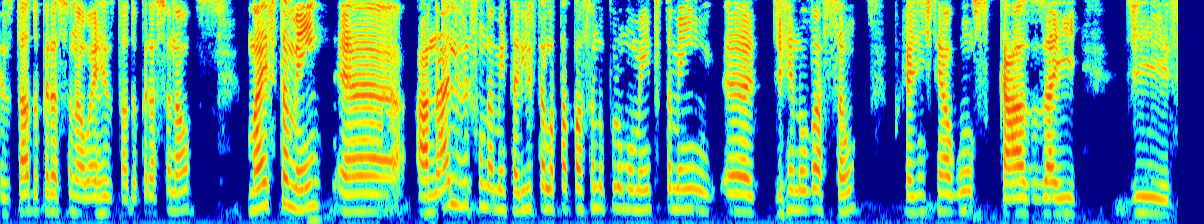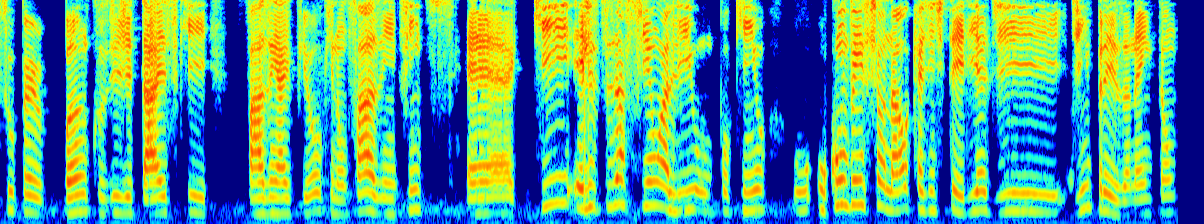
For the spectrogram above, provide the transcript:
resultado operacional é resultado operacional. Mas também é, a análise fundamentalista ela está passando por um momento também é, de renovação, porque a gente tem alguns casos aí de super bancos digitais que fazem IPO, que não fazem, enfim, é, que eles desafiam ali um pouquinho o, o, convencional que a gente teria de, de empresa, né? Então,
